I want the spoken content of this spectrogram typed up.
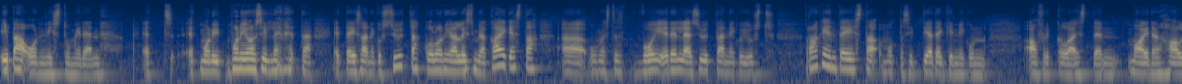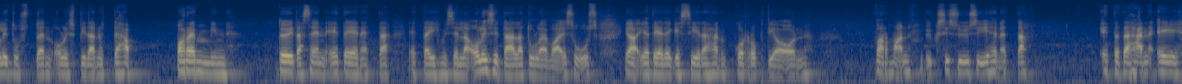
epäonnistuminen et, et moni, moni on silleen, että, että ei saa niinku syyttää kolonialismia kaikesta. Ää, mun mielestä voi edelleen syyttää niinku just rakenteista, mutta sitten tietenkin niinku afrikkalaisten maiden hallitusten olisi pitänyt tehdä paremmin töitä sen eteen, että, että ihmisillä olisi täällä tulevaisuus. Ja, ja tietenkin siinähän korruptio on varmaan yksi syy siihen, että, että tähän ei,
